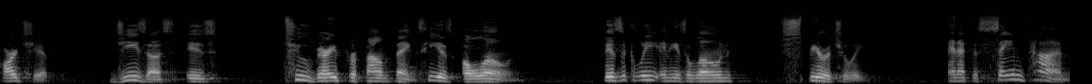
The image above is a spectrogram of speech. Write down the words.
hardship, Jesus is two very profound things. He is alone physically, and he is alone spiritually. And at the same time,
